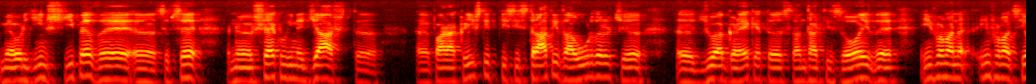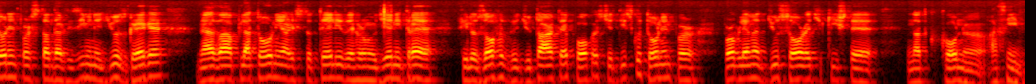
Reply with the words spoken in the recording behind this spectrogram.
me origjinë shqipe dhe sepse në shekullin e gjashtë Para Krishtit, Pisistrati dha urdhër që gjuha greke të standardizohej dhe informacionin për standardizimin e gjuhës greke na e dha Platoni, Aristoteli dhe Hermogjeni tre filozofët dhe gjuhëtarët e epokës që diskutonin për problemet gjuhësore që kishte në atë kohë në Athinë.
